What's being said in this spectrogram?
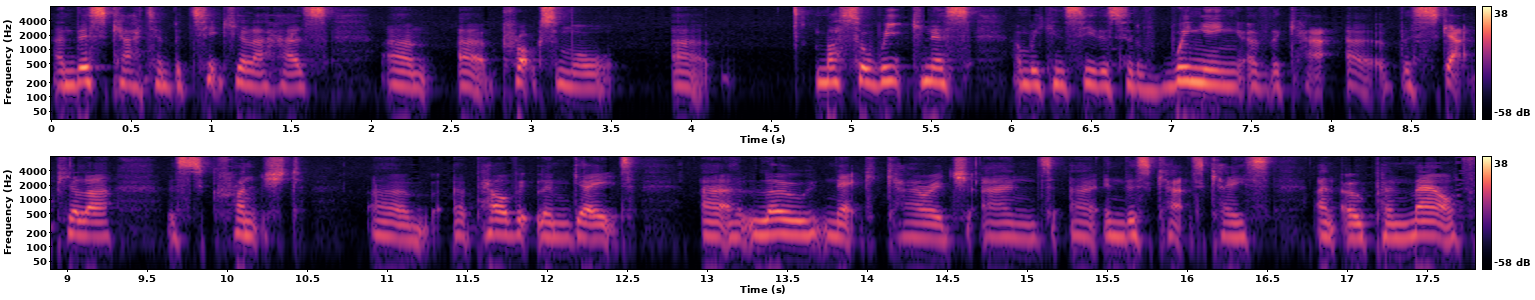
And this cat in particular has um, uh, proximal uh, muscle weakness, and we can see the sort of winging of the cat uh, of the scapula, this crunched um, pelvic limb gait. Uh, low neck carriage and, uh, in this cat's case, an open mouth.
